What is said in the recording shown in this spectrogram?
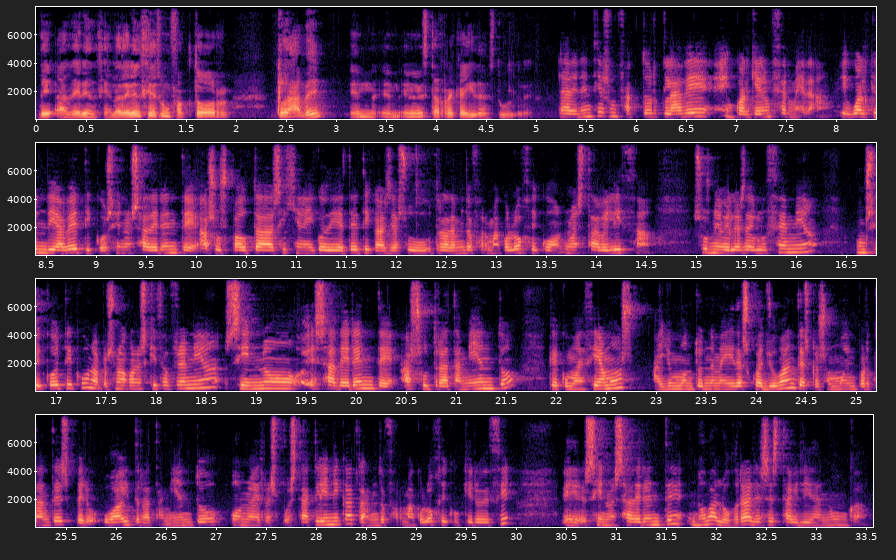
de adherencia. ¿La adherencia es un factor clave en, en, estas recaídas, tú crees? La adherencia es un factor clave en cualquier enfermedad. Igual que un diabético, si no es adherente a sus pautas higiénico-dietéticas y a su tratamiento farmacológico, no estabiliza sus niveles de glucemia, un psicótico, una persona con esquizofrenia, si no es adherente a su tratamiento, que como decíamos, hay un montón de medidas coadyuvantes que son muy importantes, pero o hay tratamiento o no hay respuesta clínica, tratamiento farmacológico quiero decir, eh, si no es adherente, no va a lograr esa estabilidad nunca.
